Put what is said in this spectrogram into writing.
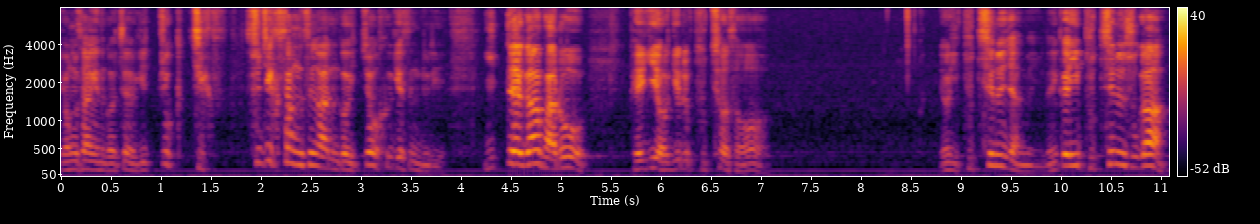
영상에 있는 것처럼 여기 쭉 직, 수직 상승하는 거 있죠? 흑의 승률이. 이때가 바로 백이 여기를 붙여서 여기 붙이는 장면입니다. 그러니까 이 붙이는 수가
